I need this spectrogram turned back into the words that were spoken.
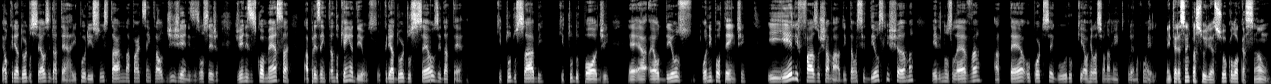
é o Criador dos céus e da terra, e por isso está na parte central de Gênesis. Ou seja, Gênesis começa apresentando quem é Deus, o Criador dos céus e da terra, que tudo sabe, que tudo pode, é, é, é o Deus onipotente e ele faz o chamado. Então, esse Deus que chama, ele nos leva até o porto seguro, que é o relacionamento pleno com ele. É interessante, pastor a sua colocação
